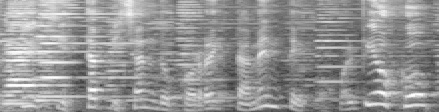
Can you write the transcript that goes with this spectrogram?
¿Sabe usted si está pisando correctamente? Ojo al piojo.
